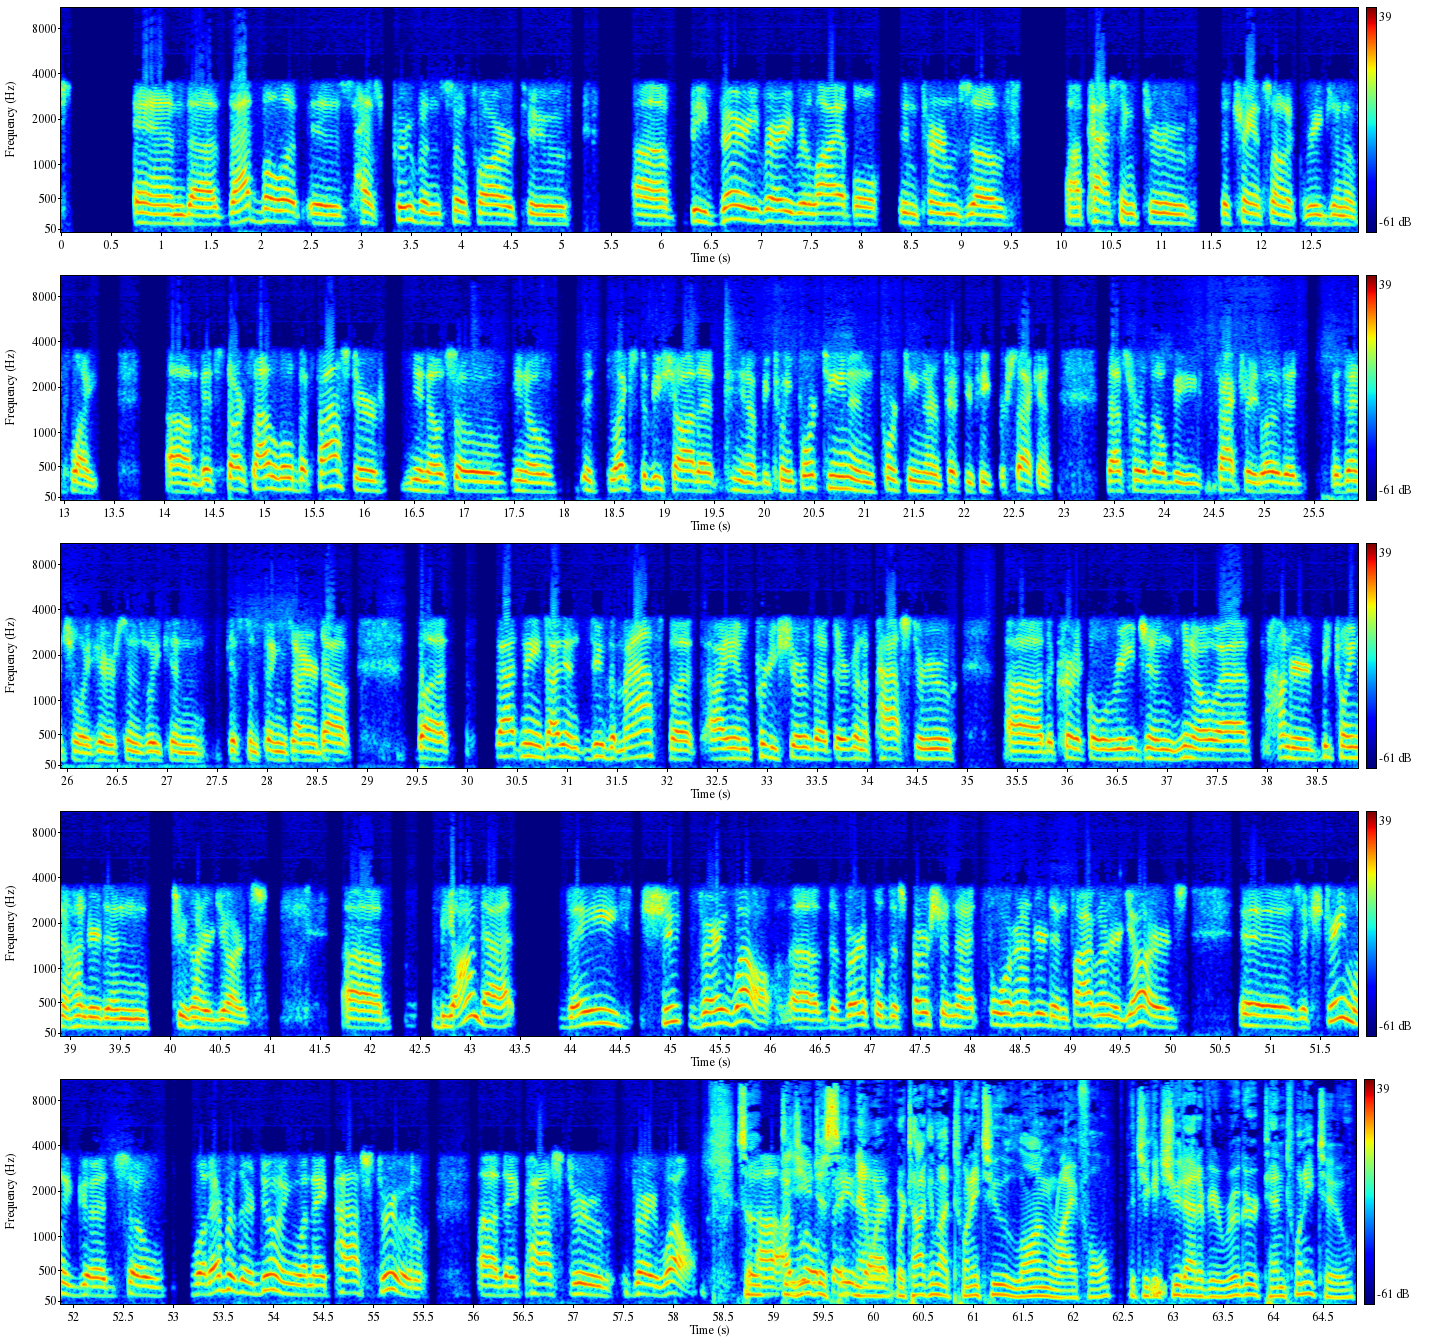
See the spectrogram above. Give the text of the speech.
and uh, that bullet is has proven so far to uh, be very, very reliable in terms of uh, passing through the transonic region of flight. Um, it starts out a little bit faster, you know, so you know it likes to be shot at you know between 14 and 1450 feet per second. That's where they'll be factory loaded eventually here, as soon as we can get some things ironed out. But that means I didn't do the math, but I am pretty sure that they're going to pass through uh, the critical region, you know, at 100 between 100 and 200 yards. Uh, beyond that, they shoot very well. Uh, the vertical dispersion at 400 and 500 yards is extremely good. So whatever they're doing when they pass through, uh, they pass through very well. So uh, did you just say now we're, we're talking about 22 long rifle that you can shoot out of your Ruger 1022,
